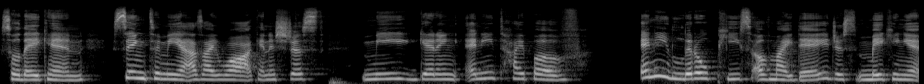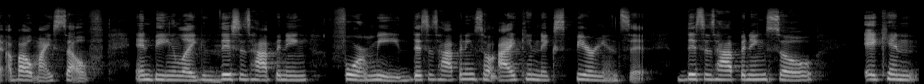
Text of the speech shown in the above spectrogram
so they can sing to me as I walk. And it's just me getting any type of any little piece of my day, just making it about myself and being like, mm. this is happening for me. This is happening so I can experience it. This is happening so it can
